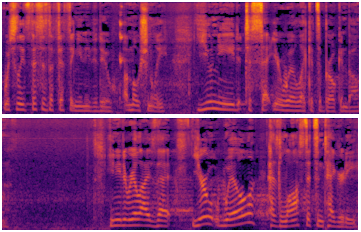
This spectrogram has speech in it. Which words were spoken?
Which leads, this is the fifth thing you need to do emotionally. You need to set your will like it's a broken bone. You need to realize that your will has lost its integrity.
